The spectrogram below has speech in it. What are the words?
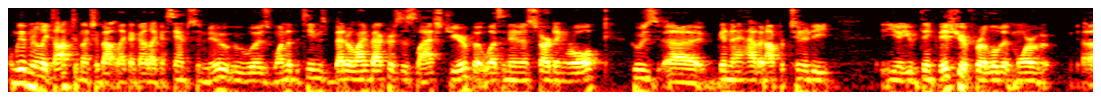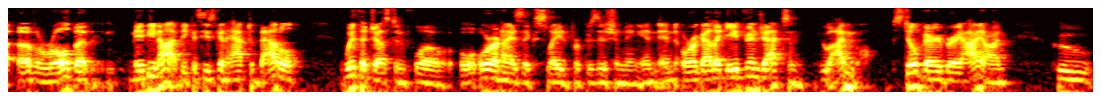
we haven't really talked too much about like a guy like a Sampson Niu, who was one of the team's better linebackers this last year, but wasn't in a starting role, who's uh, going to have an opportunity. You know, you would think this year for a little bit more of a, uh, of a role, but maybe not because he's going to have to battle with a Justin Flowe or, or an Isaac Slade for positioning, and, and or a guy like Adrian Jackson, who I'm still very very high on, who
